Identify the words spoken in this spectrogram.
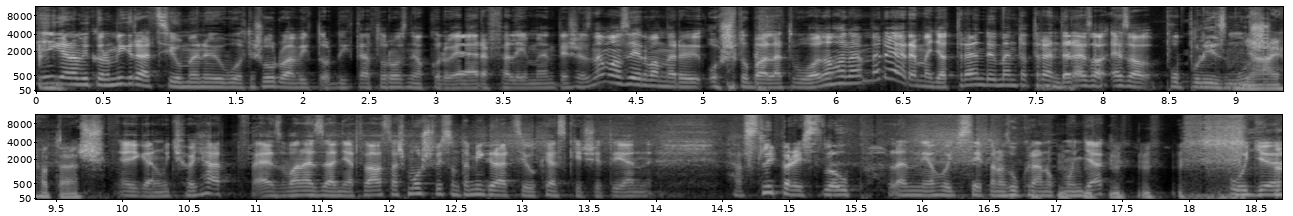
Igen, amikor a migráció menő volt, és Orbán Viktor diktátorozni, akkor ő erre felé ment, és ez nem azért van, mert ő ostoba lett volna, hanem mert erre megy a trend, ő ment a trendel, ez a, ez a populizmus. Nyájhatás. Igen, úgyhogy hát ez van, ezzel nyert választás. Most viszont a migráció kezd kicsit ilyen hát slippery slope lenni, ahogy szépen az ukránok mondják. Úgy,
